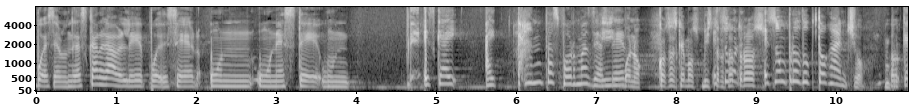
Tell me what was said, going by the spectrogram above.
Puede ser un descargable, puede ser un, un este, un es que hay hay tantas formas de hacer. Y bueno, cosas que hemos visto nosotros. es un producto gancho, ¿ok?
